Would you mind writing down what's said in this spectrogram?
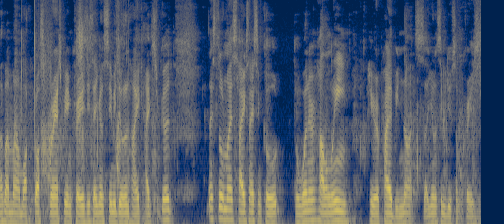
that's my mom walking across the branch being crazy, saying gonna see me doing a hike. Hikes are good. Nice little nice hikes, nice and cold. The winter, Halloween here would probably be nuts. So you don't see me do something crazy.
